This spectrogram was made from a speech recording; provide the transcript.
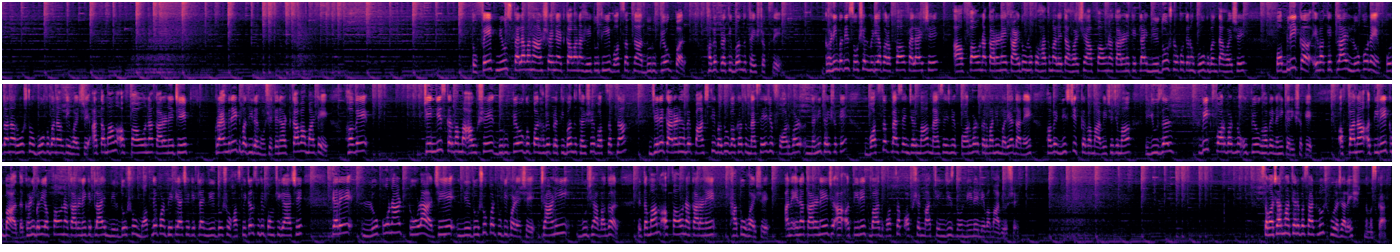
તો ફેક ન્યૂઝ ફેલાવાના આશયને અટકાવવાના હેતુથી વોટ્સઅપના દુરુપયોગ પર હવે પ્રતિબંધ થઈ શકશે. ઘણી બધી સોશિયલ મીડિયા પર અફવાઓ ફેલાય છે. આ અફવાઓના કારણે કાયદો લોકો હાથમાં લેતા હોય છે. આ અફવાઓના કારણે કેટલાય નિર્દોષ લોકો તેનો ભોગ બનતા હોય છે. પબ્લિક એવા કેટલાય લોકોને પોતાના રોષનો ભોગ બનાવતી હોય છે. આ તમામ અફવાઓના કારણે જે ક્રાઇમ રેટ વધી રહ્યો છે, તેને અટકાવવા માટે હવે ચેન્જીસ કરવામાં આવશે. દુરુપયોગ પર હવે પ્રતિબંધ થશે વોટ્સઅપના જેને કારણે હવે પાંચથી વધુ વખત મેસેજ ફોરવર્ડ નહીં થઈ શકે. વોટ્સઅપ મેસેન્જરમાં મેસેજને ફોરવર્ડ કરવાની મર્યાદાને હવે નિશ્ચિત કરવામાં આવી છે, જેમાં યુઝર ક્વિક ફોરવર્ડનો ઉપયોગ હવે નહીં કરી શકે. અફવાના અતિરેક બાદ ઘણી બધી અફવાઓના કારણે કેટલાય નિર્દોષો મોતને પણ ભેટ્યા છે. કેટલાય નિર્દોષો હોસ્પિટલ સુધી પહોંચી ગયા છે. ત્યારે લોકોના ટોળા જે નિર્દોષો પર તૂટી પડે છે, જાણી બુઝ્યા વગર તે તમામ અફવાઓના કારણે થતું હોય છે અને એના કારણે જ આ અતિરેક બાદ વોટ્સઅપ ઓપ્શનમાં ચેન્જીસનો નિર્ણય લેવામાં આવ્યો છે. સમાચારમાં અત્યારે બસ આટલું જ. હું રજા લઈશ. નમસ્કાર.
